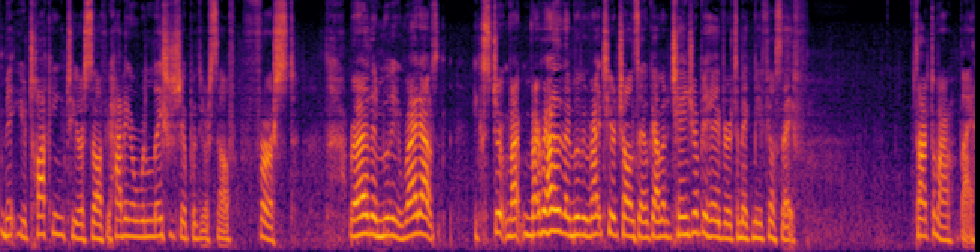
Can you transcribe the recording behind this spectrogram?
you're talking to yourself. You're having a relationship with yourself first. Rather than moving right out, rather than moving right to your child and saying, okay, I'm going to change your behavior to make me feel safe. Talk tomorrow. Bye.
